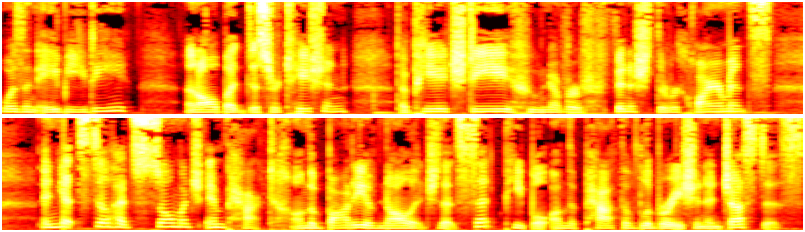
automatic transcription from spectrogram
was an ABD, an all but dissertation, a PhD who never finished the requirements, and yet still had so much impact on the body of knowledge that set people on the path of liberation and justice.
